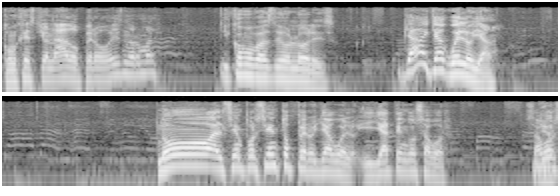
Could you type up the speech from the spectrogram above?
congestionado, pero es normal. ¿Y cómo vas de olores? Ya, ya huelo ya. No al 100%, pero ya huelo y ya tengo sabor. Sabor,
